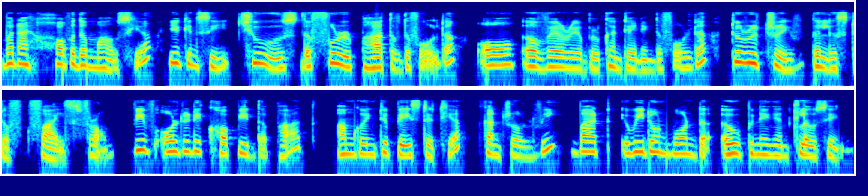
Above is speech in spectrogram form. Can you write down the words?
When I hover the mouse here, you can see choose the full path of the folder or a variable containing the folder to retrieve the list of files from. We've already copied the path. I'm going to paste it here, Control V, but we don't want the opening and closing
